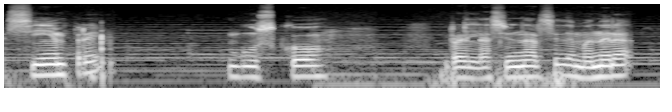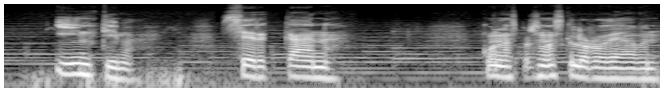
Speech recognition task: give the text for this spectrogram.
siempre buscó relacionarse de manera íntima, cercana con las personas que lo rodeaban.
